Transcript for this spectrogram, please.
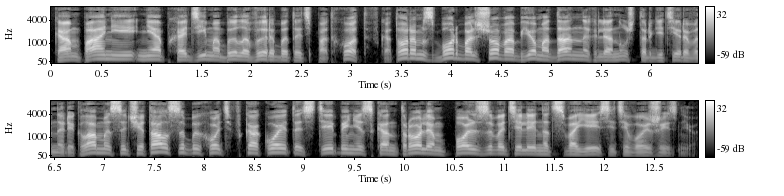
Компании необходимо было выработать подход, в котором сбор большого объема данных для нужд таргетированной рекламы сочетался бы хоть в какой-то степени с контролем пользователей над своей сетевой жизнью.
